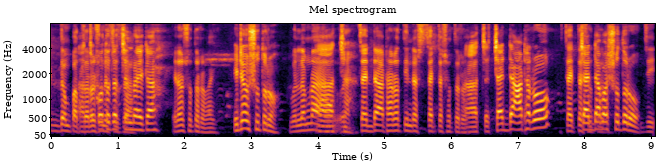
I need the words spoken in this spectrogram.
একদম পাতলা আচ্ছা, কত চাচ্ছেন ভাই এটা? এটাও সতেরো ভাই। এটাও সতেরো? বললাম না আচ্ছা। চারটা আঠারো তিনটা চারটা সতেরো। আচ্ছা চারটা আঠারো চারটা চারটা আবার সতেরো। জি।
